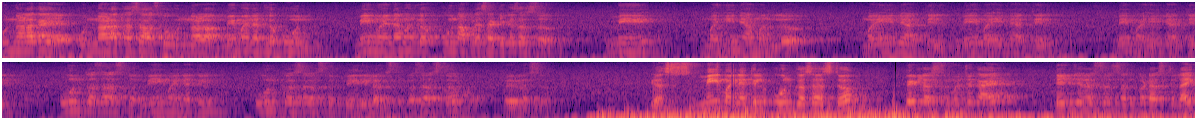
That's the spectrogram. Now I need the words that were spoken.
उन्हाळा काय आहे? उन्हाळा कसा असतो? उन्हाळा. मे महिन्यातलं ऊन. मे महिन्यामधलं ऊन आपल्यासाठी कसं असतं? मे महिन्यामधलं महिन्यातील मे महिन्यातील मे महिन्यातील ऊन कसं असतं? मे महिन्यातील ऊन कसं असतं? पेरील असतं. कसं असतं? पेरील असतं. यस मे महिन्यातील ऊन कसं असतं? पेरील असतं. म्हणजे काय? डेंजर असतं संकट असतं. लाईक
